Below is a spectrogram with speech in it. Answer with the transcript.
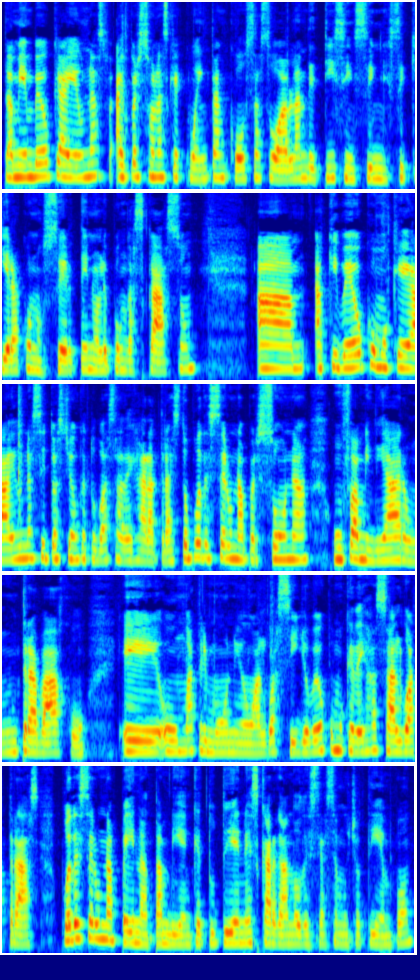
También veo que hay unas hay personas que cuentan cosas o hablan de ti sin, sin siquiera conocerte y no le pongas caso aquí veo como que hay una situación que tú vas a dejar atrás. Esto puede ser una persona, un familiar un trabajo eh, o un matrimonio o algo así. Yo veo como que dejas algo atrás. Puede ser una pena también que tú tienes cargando desde hace mucho tiempo.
